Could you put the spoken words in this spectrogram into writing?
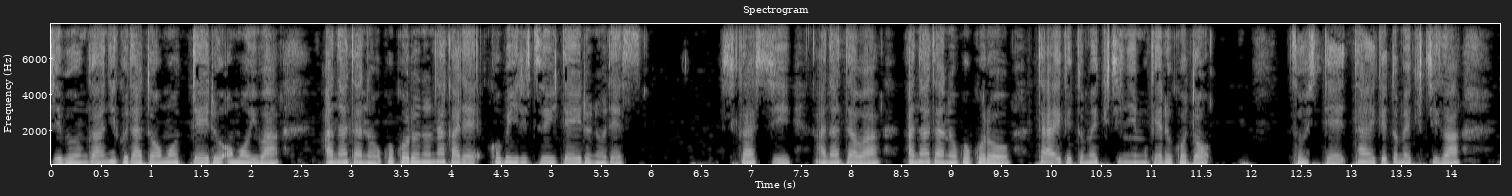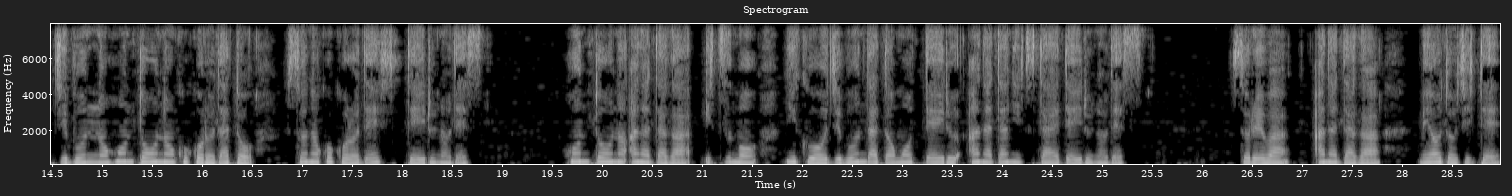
自分が肉だと思っている思いはあなたの心の中でこびりついているのです。しかし、あなたはあなたの心を大家と目吉に向けること、そして大家と目吉が自分の本当の心だと、その心で知っているのです。本当のあなたがいつも肉を自分だと思っているあなたに伝えているのです。それはあなたが目を閉じて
